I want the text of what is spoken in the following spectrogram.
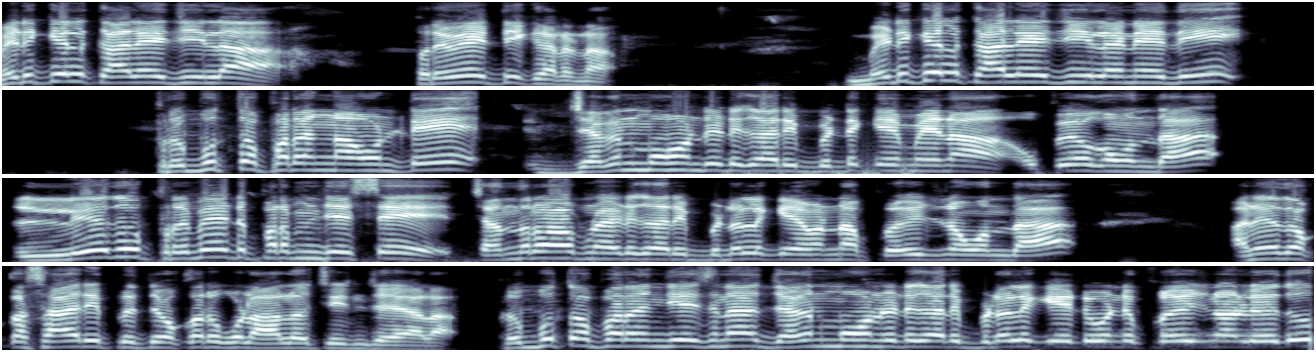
మెడికల్ కాలేజీల ప్రైవేటీకరణ. మెడికల్ కాలేజీలు అనేది ప్రభుత్వ పరంగా ఉంటే జగన్మోహన్ రెడ్డి గారి బిడ్డకి ఏమైనా ఉపయోగం ఉందా? లేదు ప్రైవేట్ పరం చేసే చంద్రబాబు నాయుడు గారి బిడ్డలకి ఏమైనా ప్రయోజనం ఉందా? అనేది ఒక్కసారి ప్రతి ఒక్కరు కూడా ఆలోచన చేయాలా ప్రభుత్వ పరం చేసిన జగన్మోహన్ రెడ్డి గారి బిడ్డలకి ఎటువంటి ప్రయోజనం లేదు.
